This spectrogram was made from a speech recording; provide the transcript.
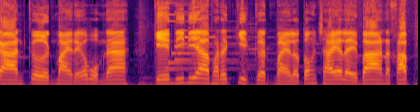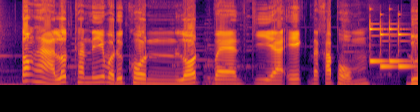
การเกิดใหม่นะครับผมนะ เกมนี้เนี่ยภารกิจเกิดใหม่เราต้องใช้อะไรบ้างนะครับต้องหารถคันนี้ว่ะทุกคนรถแวนเกียร์ X นะครับผมดู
